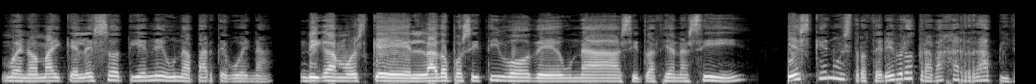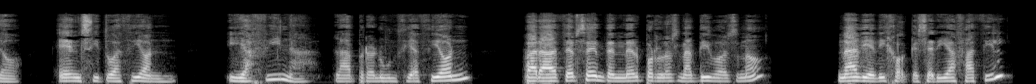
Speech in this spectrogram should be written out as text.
Bueno, Michael, eso tiene una parte buena. Digamos que el lado positivo de una situación así es que nuestro cerebro trabaja rápido, en situación, y afina la pronunciación para hacerse entender por los nativos, ¿no? Nadie dijo que sería fácil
